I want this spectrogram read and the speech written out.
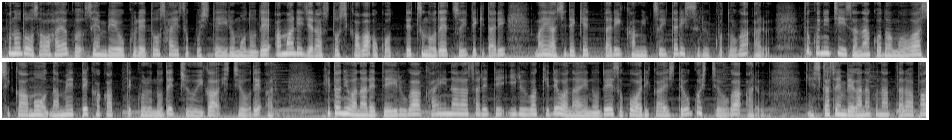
この動作は早くせんべいをくれと催促しているものであまりじらすと鹿は怒って角でついてきたり前足で蹴ったり噛みついたりすることがある。特に小さな子供は鹿も舐めてかかってくるので注意が必要である。人には慣れているが飼いならされているわけではないのでそこは理解しておく必要がある。鹿せんべいがなくなったらパッ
